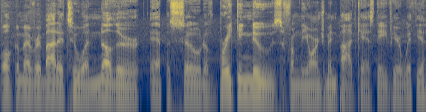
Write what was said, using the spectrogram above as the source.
Welcome, everybody, to another episode of Breaking News from the Orange Orangeman Podcast. Dave here with you.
